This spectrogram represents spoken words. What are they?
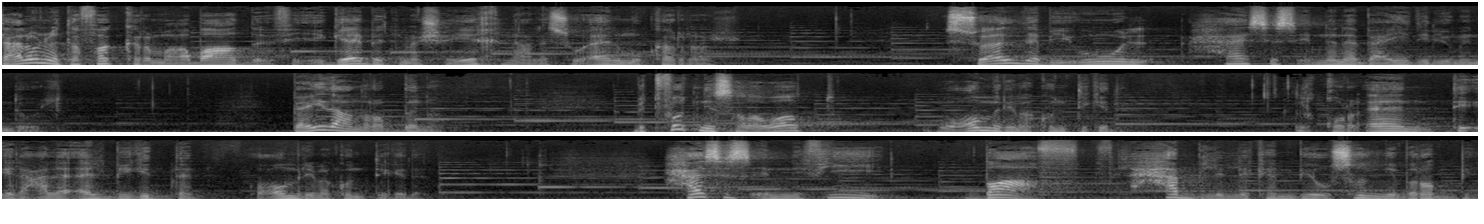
تعالوا نتفكر مع بعض في إجابة مشايخنا على سؤال مكرر. السؤال ده بيقول حاسس إن أنا بعيد اليومين دول. بعيد عن ربنا. بتفوتني صلوات وعمري ما كنت كده. القرآن تقل على قلبي جدا وعمري ما كنت كده. حاسس إن في ضعف في الحبل اللي كان بيوصلني بربي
